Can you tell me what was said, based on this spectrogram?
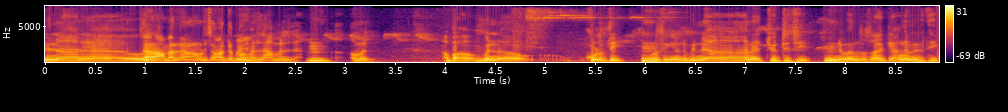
പിന്നെ ആനയെ അമല്ല അമല്ല. അമൽ. അപ്പോൾ പിന്നെ കൊളുത്തി കൊളുത്തി കഴിഞ്ഞിട്ട് പിന്നെ ആനെ ചുറ്റിച്ച് പിന്നെ ബന്ധുസാക്കി അങ്ങനെ ഇരുത്തി.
